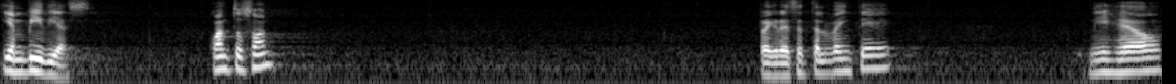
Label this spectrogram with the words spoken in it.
Y envidias. ¿Cuántos son? Regrésate al 20. Nigel.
